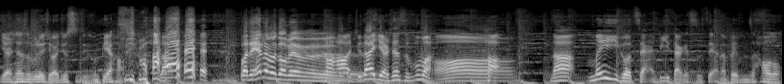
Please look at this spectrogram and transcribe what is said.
一二三四五六七八九是这种编号。一百，不得那么多，别别别，好好，就打一二三四五嘛。哦，好，那每一个占比大概是占了百分之好多？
